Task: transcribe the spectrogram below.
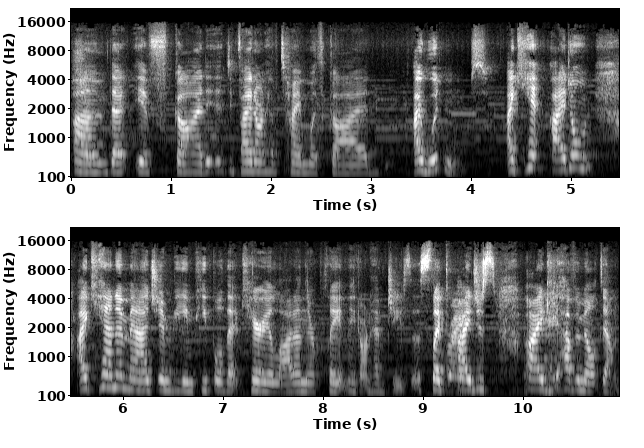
Um, sure. Um, that if God, if I don't have time with God, I wouldn't. I can't. I don't. I can't imagine being people that carry a lot on their plate and they don't have Jesus. Like right. I just, I'd have a meltdown.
